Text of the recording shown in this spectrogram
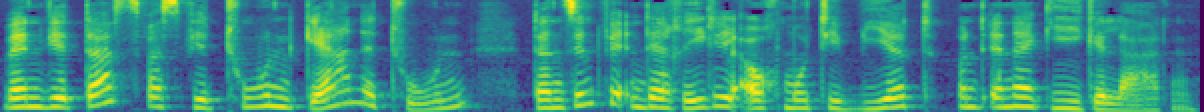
Wenn wir das, was wir tun, gerne tun, dann sind wir in der Regel auch motiviert und energiegeladen.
